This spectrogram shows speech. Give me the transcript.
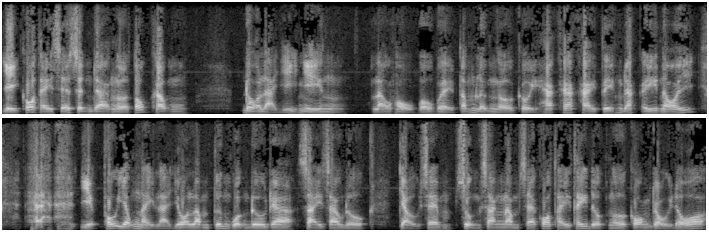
Vậy có thể sẽ sinh ra ngựa tốt không? Đó là dĩ nhiên. Lão Hồ vỗ về tấm lưng ngựa cười hát hát hai tiếng đắc ý nói. Việc phối giống này là do Lâm tướng quân đưa ra, sai sao được. Chờ xem, xuân sang năm sẽ có thể thấy được ngựa con rồi đó.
